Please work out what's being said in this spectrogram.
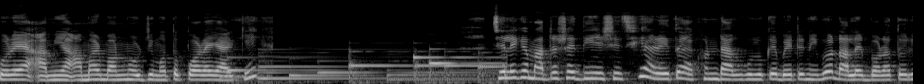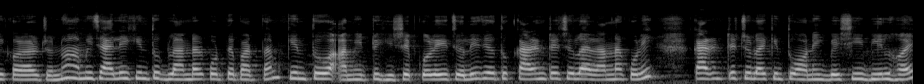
করে আমি আমার মন মর্জি মতো পড়াই আর কি। ছেলেকে মাদ্রাসায় দিয়ে এসেছি আর এই তো এখন ডালগুলোকে বেটে নিব, ডালের বড়া তৈরি করার জন্য। আমি চাইলেই কিন্তু ব্লান্ডার করতে পারতাম, কিন্তু আমি একটু হিসেব করেই চলি। যেহেতু কারেন্টের চুলায় রান্না করি, কারেন্টের চুলায় কিন্তু অনেক বেশি বিল হয়,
